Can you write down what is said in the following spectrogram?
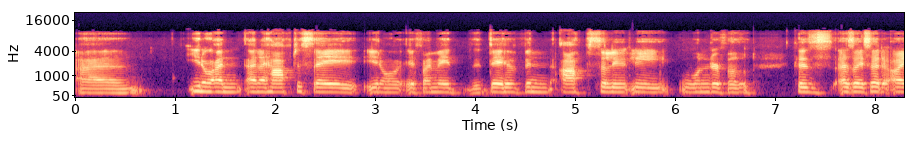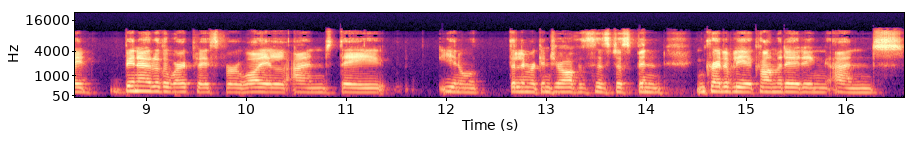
Um, you know, and and I have to say, you know, if I made, they have been absolutely wonderful. Because as I said, I'd been out of the workplace for a while, and they, you know, the Limerick Intreo office has just been incredibly accommodating and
